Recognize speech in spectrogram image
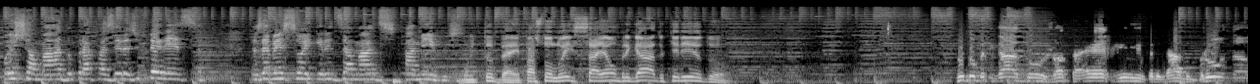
foi chamado para fazer a diferença. Deus abençoe, queridos amados amigos. Muito bem. Pastor Luiz Saião, obrigado, querido. Muito obrigado, JR. Obrigado, Bruna,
